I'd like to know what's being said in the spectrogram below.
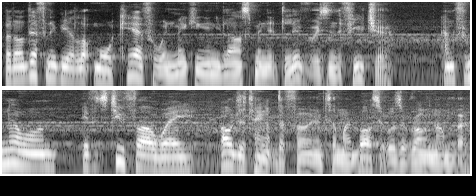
but I'll definitely be a lot more careful when making any last minute deliveries in the future and from now on, if it's too far away, I'll just hang up the phone and tell my boss it was a wrong number.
